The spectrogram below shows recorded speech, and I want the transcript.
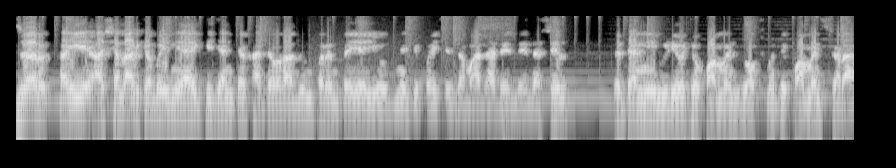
जर काही अशा लाडक्या बहिणी आहे की ज्यांच्या खात्यावर अजूनपर्यंत या योजनेचे पैसे जमा झालेले नसेल तर त्यांनी व्हिडिओच्या कॉमेंट बॉक्समध्ये कॉमेंट्स करा.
